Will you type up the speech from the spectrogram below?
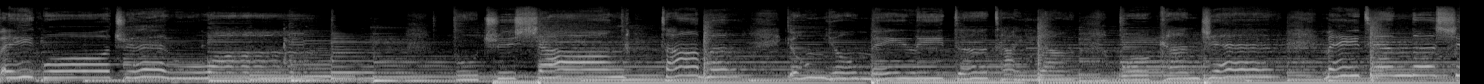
飞过绝望，不去想。他们拥有美丽的太阳，我看见每天的夕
